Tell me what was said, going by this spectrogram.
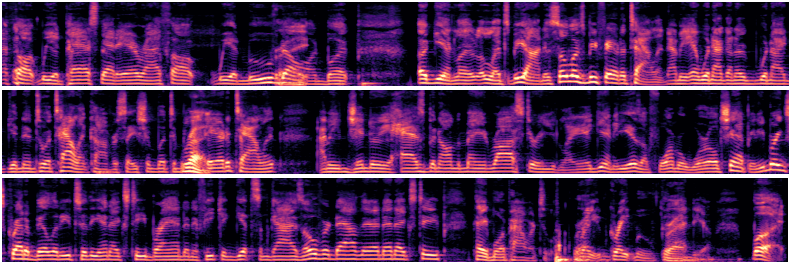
I thought we had passed that era. I thought we had moved Right. on, but again, let, us be honest. So let's be fair to talent. I mean, and we're not gonna we're not getting into a talent conversation, but to be Right. fair to talent, I mean, Jinder has been on the main roster. He, like again, he is a former world champion. He brings credibility to the NXT brand, and if he can get some guys over down there in NXT, hey, more power to him. Great, great move, good Right. idea. But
